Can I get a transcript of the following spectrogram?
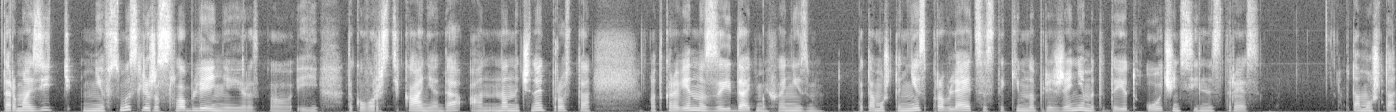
тормозить не в смысле расслабления и, э, и такого растекания, да, а она начинает просто откровенно заедать механизм, потому что не справляется с таким напряжением, это дает очень сильный стресс. Потому что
